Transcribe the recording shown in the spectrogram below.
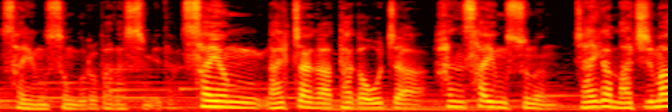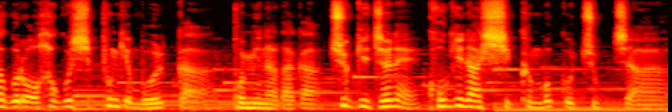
사형 선고를 받았습니다. 사형 날짜가 다가오자 한 사형수는 자기가 마지막으로 하고 싶은 게 뭘까 고민하다가 죽기 전에 고기나 시큼 먹고 죽자.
